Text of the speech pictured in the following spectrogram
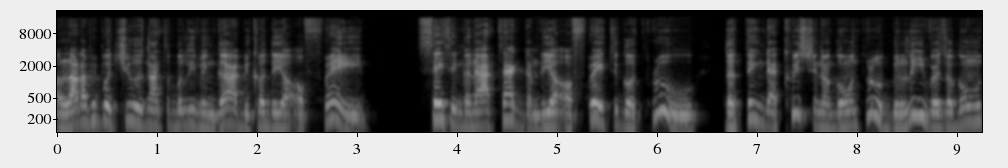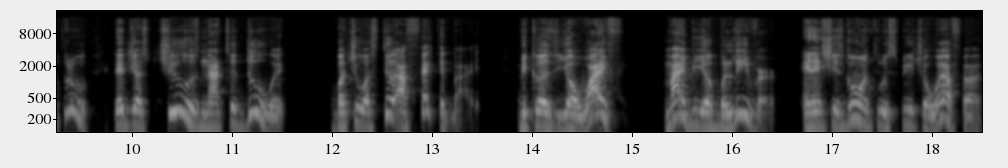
a lot of people choose not to believe in God because they are afraid Satan gonna attack them. They are afraid to go through the thing that Christians are going through, believers are going through. They just choose not to do it, but you are still affected by it because your wife might be a believer and then she's going through spiritual welfare.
